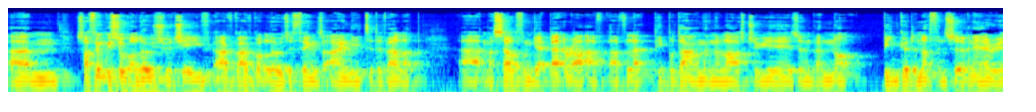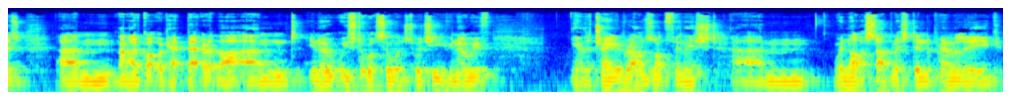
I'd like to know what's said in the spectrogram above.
Um, so I think we still got loads to achieve. I've, I've got loads of things that I need to develop uh, myself and get better at. I've, I've let people down in the last two years and, and not been good enough in certain areas, um, and I've got to get better at that. And you know, we've still got so much to achieve. You know, we've you know the training ground's not finished. Um, we're not established in the Premier League.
